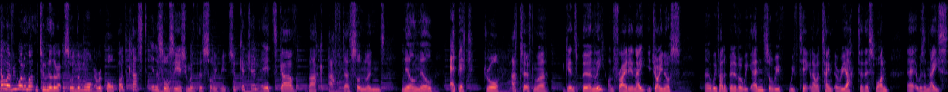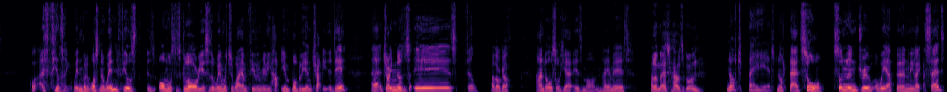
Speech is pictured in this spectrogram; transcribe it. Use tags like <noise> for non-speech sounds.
Hello, everyone, and welcome to another episode of the Roker Report podcast in association with the Sunderland Community Soup Kitchen. It's Gav back after Sunderland's nil-nil epic draw at Turf Moor against Burnley on Friday night. You join us. Uh, we've had a bit of a weekend, so we've we've taken our time to react to this one. Uh, it was a nice. oh, It feels like a win, but it wasn't a win. It feels as, almost as glorious as a win, which is why I'm feeling really happy and bubbly and chatty today. Uh, joining us is Phil. Hello, Gav. And also here is Martin. Hiya, mate. Hello, mate. How's it going? Not bad, not bad. So, Sunderland drew away at Burnley, like I said.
